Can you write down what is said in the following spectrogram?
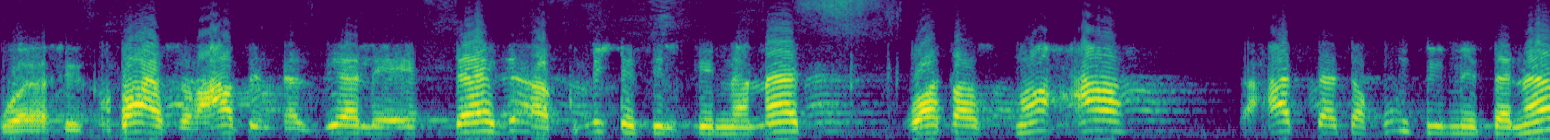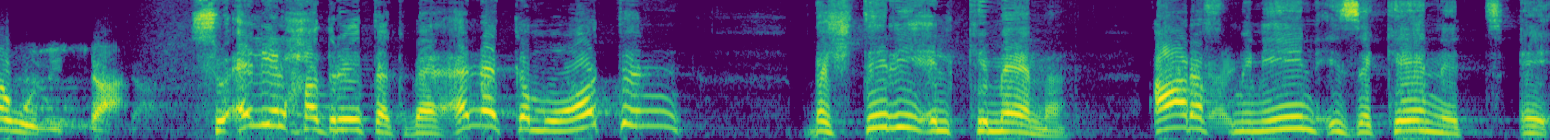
وفي قطاع الصناعات النسجيه لإنتاج أقمشة الكمامات وتصنيعها حتى تكون في متناول الشعب. سؤالي لحضرتك بقى أنا كمواطن بشتري الكمامة أعرف منين إذا كانت آه،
